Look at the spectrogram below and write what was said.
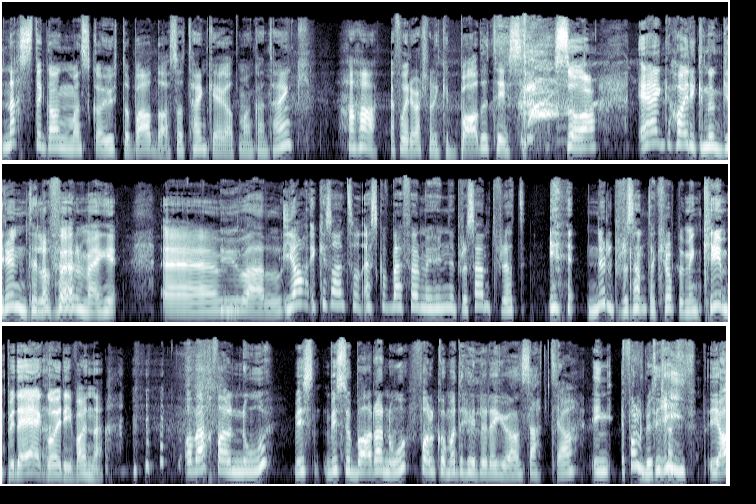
neste gang man skal ut og bade, så tenker jeg at man kan tenke Haha, jeg får i hvert fall ikke badetiss. Så jeg har ikke noen grunn til å føle meg eh, Uvel. Ja, ikke sant? Sånn, jeg skal bare føle meg 100% for at 0% av kroppen min krymper idet jeg går i vannet. Og i hvert fall nå. Hvis, hvis du bader nå, folk kommer til å hylle deg uansett. Ja. Folk Du er tøff. driter Ja,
